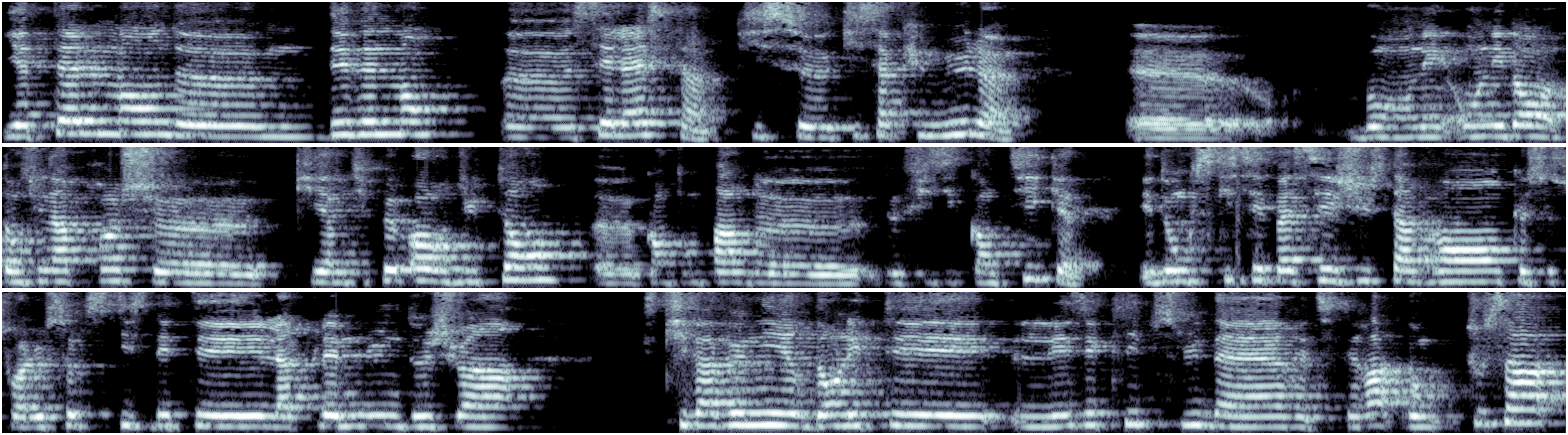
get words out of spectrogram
il y a tellement de, d'événements euh, célestes qui se, qui s'accumulent. bon, on est, on est dans, dans une approche qui est un petit peu hors du temps quand on parle de, de physique quantique. Et donc, ce qui s'est passé juste avant, que ce soit le solstice d'été, la pleine lune de juin, qui va venir dans l'été, les éclipses lunaires, etc. Donc tout ça,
